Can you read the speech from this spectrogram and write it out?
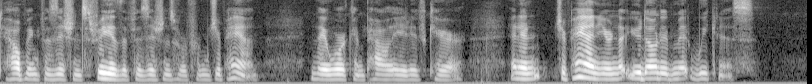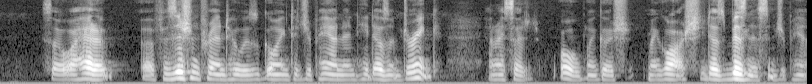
to helping physicians. Three of the physicians were from Japan, and they work in palliative care. And in Japan, you're no, you don't admit weakness. So I had a, a physician friend who was going to Japan and he doesn't drink. And I said, Oh my gosh, my gosh, he does business in Japan.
